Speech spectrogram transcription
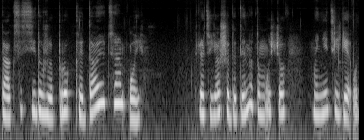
Так, сусіди вже прокидаються. Ой. Речі, я ще дитина, тому що мені тільки от...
